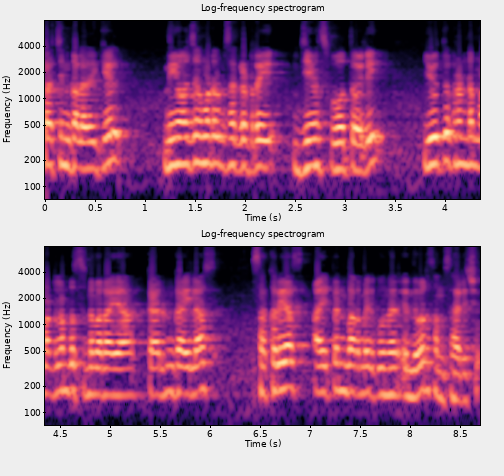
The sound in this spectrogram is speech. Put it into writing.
സച്ചിൻ കളരിക്കൽ നിയോജക മണ്ഡലം secretary James Putholi youth front മണ്ഡലം പ്രസിഡന്റുമാരായ കരുൺ കൈലാസ് സക്കറിയാസ് ഐപ്പൻ പറമ്പിൽ കുന്നേൽ എന്നിവർ സംസാരിച്ചു.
